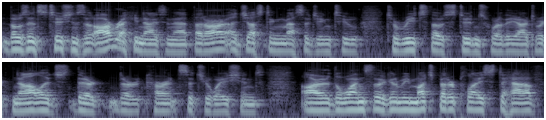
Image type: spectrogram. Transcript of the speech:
those institutions that are recognizing that, that are adjusting messaging to to reach those students where they are, to acknowledge their their current situations, are the ones that are going to be much better placed to have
